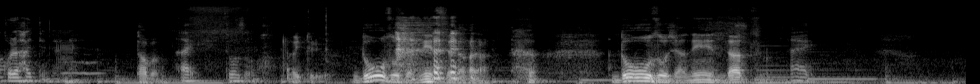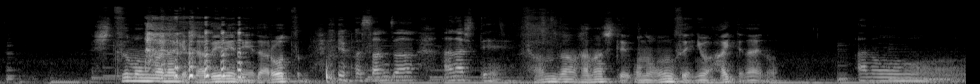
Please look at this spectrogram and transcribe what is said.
ーこれ入ってんだよね。多分。はいどうぞ。入ってるよ。どうぞじゃねえってんだから。どうぞじゃねえんだっつうの。はい。質問がなきゃ喋れねえだろっつうの。今散々話して。散々話してこの音声には入ってないの。あの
